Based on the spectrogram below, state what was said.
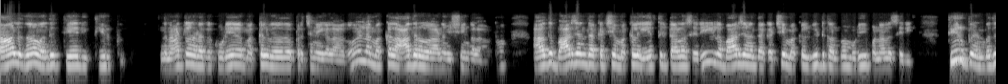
நாலு தான் வந்து தேதி தீர்ப்பு. இந்த நாட்டில் நடக்கக்கூடிய மக்கள் விரோத பிரச்சனைகளாகவும் இல்ல மக்கள் ஆதரவான விஷயங்களாகட்டும் அதாவது பாரதிய ஜனதா கட்சியை மக்களை ஏத்துக்கிட்டாலும் சரி இல்ல பாரதிய ஜனதா கட்சியை மக்கள் வீட்டுக்கு அனுப்ப முடிவு பண்ணாலும் சரி தீர்ப்பு என்பது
